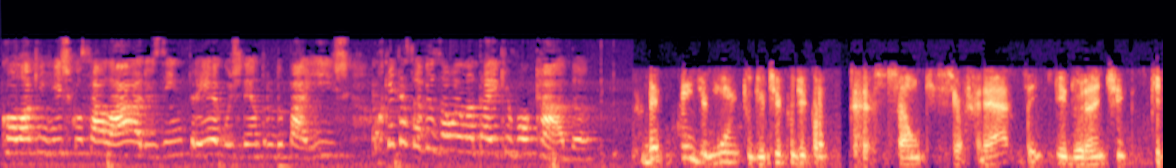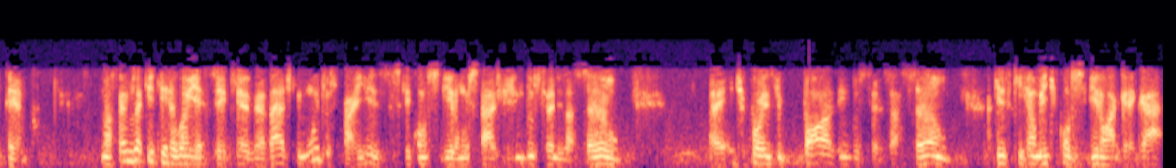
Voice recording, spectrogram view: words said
coloca em risco salários e empregos dentro do país. Por que, que essa visão está equivocada? Depende muito do tipo de proteção que se oferece e durante que tempo. Nós temos aqui que reconhecer que é verdade que muitos países que conseguiram um estágio de industrialização, depois de pós-industrialização, aqueles que realmente conseguiram agregar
